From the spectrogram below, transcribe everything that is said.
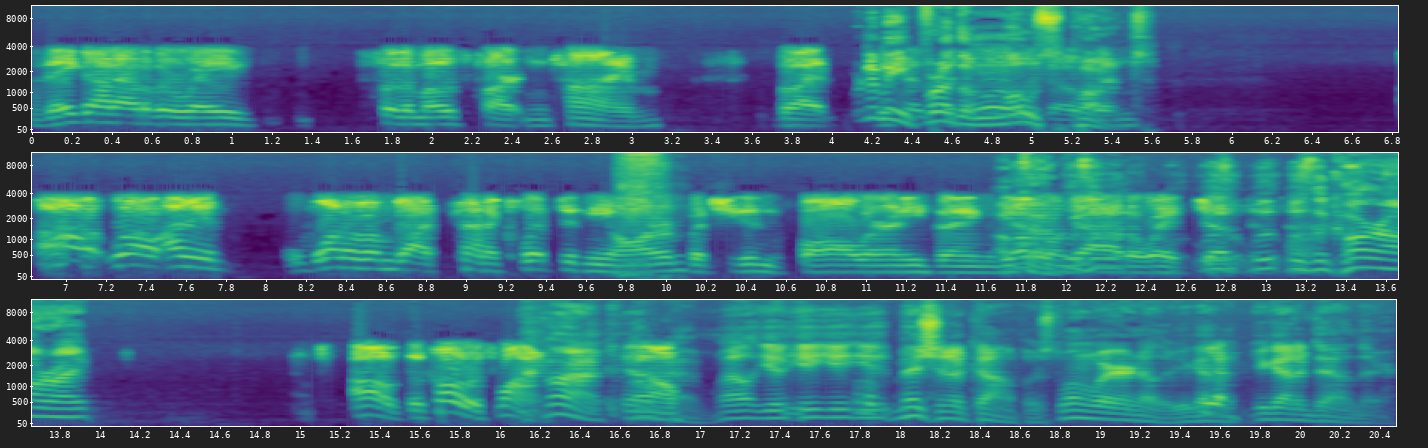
They got out of the way for the most part in time. But What do you mean for the was most open- part? uh, well, I mean, one of them got kind of clipped in the arm, but she didn't fall or anything. The Okay. other one Was got it- out of the way. Was, was the car all right? Oh, the car was fine. All right. You know, Okay. Well, you, you, you, you- mission accomplished, one way or another. You got Yeah. it. You got it down there.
